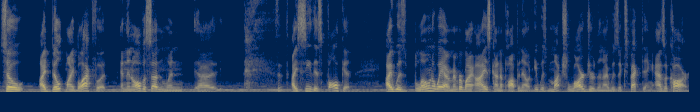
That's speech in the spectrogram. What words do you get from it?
So I'd built my Blackfoot, and then all of a sudden, when uh, I see this Falcon, I was blown away. I remember my eyes kind of popping out. It was much larger than I was expecting as a car.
